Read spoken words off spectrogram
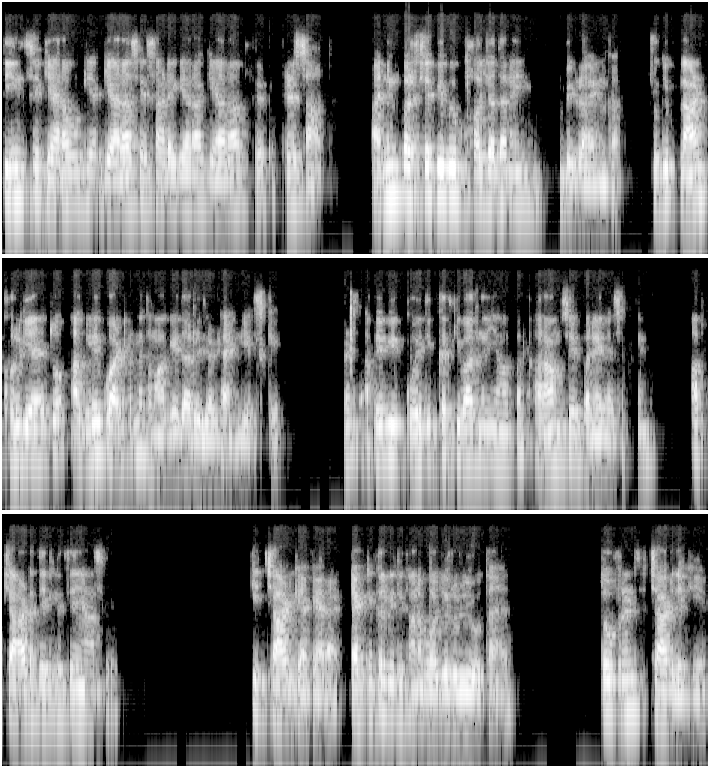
तीन से ग्यारह हो गया। ग्यारह से साढ़े ग्यारह ग्यारह फिर फिर सात। अर्निंग पर शेयर भी बहुत ज़्यादा नहीं बिगड़ा है इनका। क्योंकि प्लांट खुल गया है तो अगले क्वार्टर में धमाकेदार रिज़ल्ट आएँगे इसके। फ्रेंड्स अभी भी कोई दिक्कत की बात नहीं यहाँ पर। आराम से बने रह सकते हैं। अब चार्ट देख लेते हैं यहाँ से कि चार्ट क्या कह रहा है। टेक्निकल भी दिखाना बहुत ज़रूरी होता है। तो फ्रेंड्स चार्ट देखिए।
